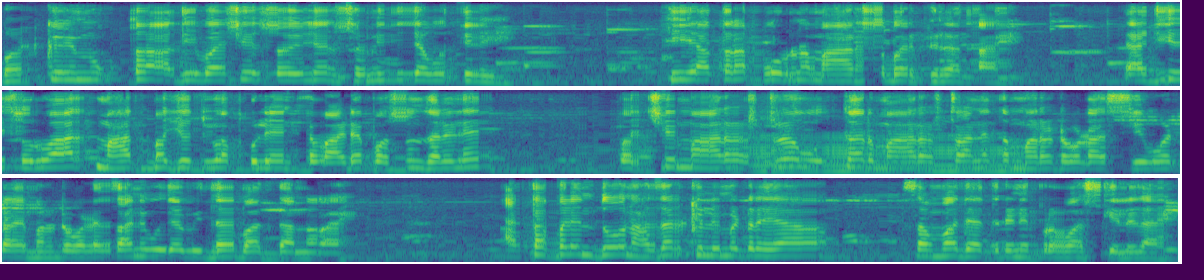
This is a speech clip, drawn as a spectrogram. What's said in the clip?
विमुक्त आदिवासी संयोजन समितीच्या वतीने ही यात्रा पूर्ण महाराष्ट्रभर फिरत आहे. त्याची सुरुवात महात्मा ज्योतिबा फुले यांच्या वाड्यापासून झालेली आहे. पश्चिम महाराष्ट्र उत्तर महाराष्ट्र आणि तर मराठवाडा शेवट आहे. मराठवाड्याचा आणि उद्या विदर्भात जाणार आहे. आतापर्यंत दोन हजार किलोमीटर या संवाद यात्रेने प्रवास केलेला आहे.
